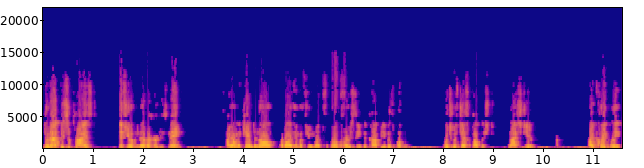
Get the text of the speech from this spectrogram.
Do not be surprised if you have never heard his name. I only came to know about him a few months ago when I received a copy of his book, which was just published last year. I quickly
